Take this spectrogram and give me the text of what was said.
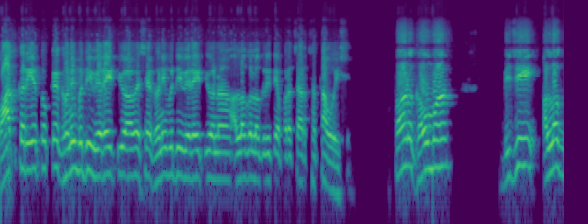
વાત કરીએ તો કે ઘણી બધી વેરાયટીઓ આવે છે, ઘણી બધી વેરાયટીઓના અલગ અલગ રીતે પ્રચાર થતા હોય છે. પણ ઘઉંમાં બીજી અલગ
